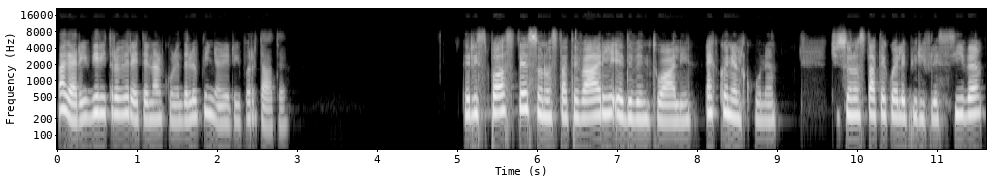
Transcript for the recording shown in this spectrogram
Magari vi ritroverete in alcune delle opinioni riportate. Le risposte sono state varie ed eventuali, eccone alcune. Ci sono state quelle più riflessive,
